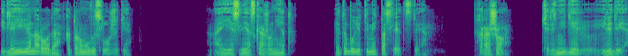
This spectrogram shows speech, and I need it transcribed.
и для ее народа, которому вы служите. А если я скажу «нет», это будет иметь последствия. Хорошо. Через неделю или две.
